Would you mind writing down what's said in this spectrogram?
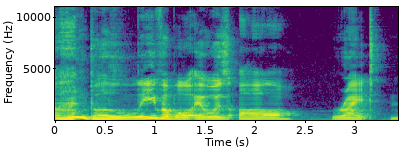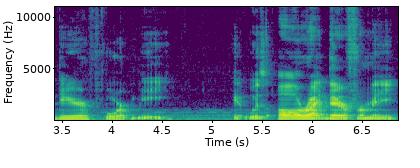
Unbelievable. It was all right there for me. It was all right there for me.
